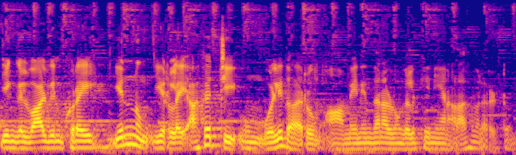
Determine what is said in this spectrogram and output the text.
எங்கள் வாழ்வின் குறை இன்னும் இருளை அகற்றி உம் ஒளிதாரும் ஆமேன். இந்த நாள் உங்களுக்கு இனிய நாளாக வளரட்டும்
